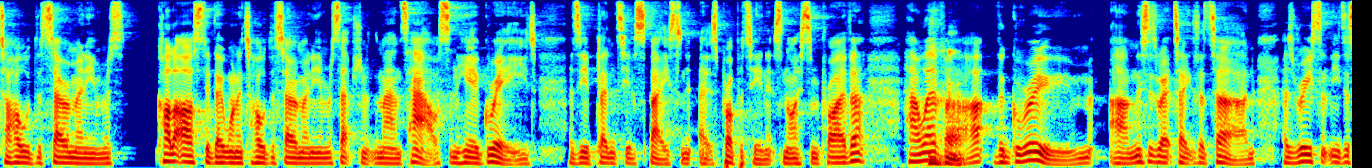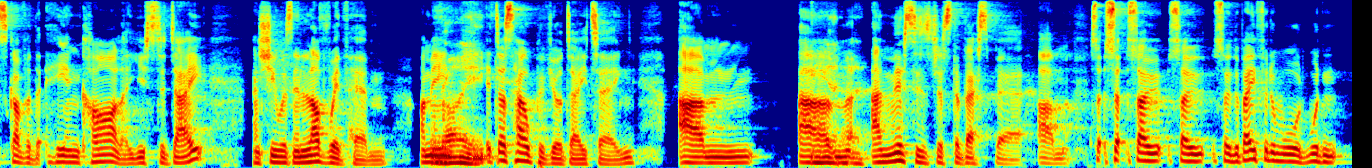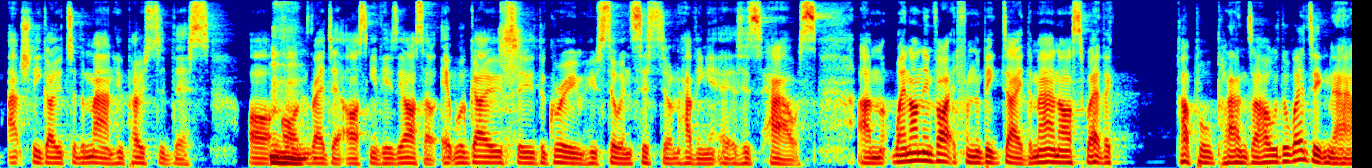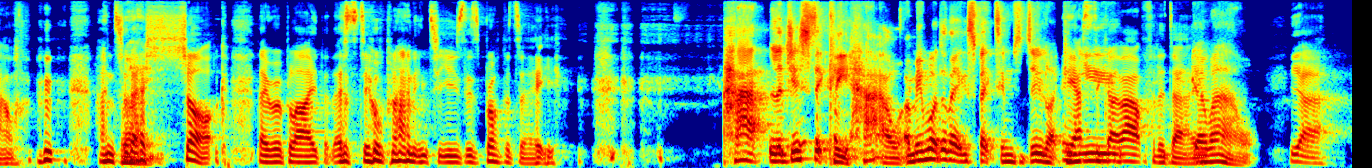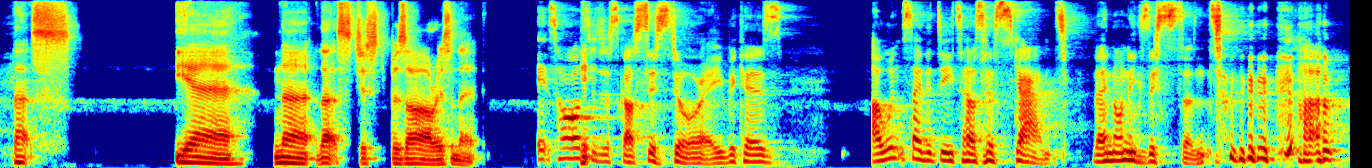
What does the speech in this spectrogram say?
to hold the ceremony and res- Carla asked if they wanted to hold the ceremony and reception at the man's house, and he agreed, as he had plenty of space at his property and it's nice and private. However, the groom, um, this is where it takes a turn, has recently discovered that he and Carla used to date, and she was in love with him. I mean, right. it does help if you're dating. Um, um, yeah. And this is just the best bit. Um, so, so, so, so, so the Bayford Award wouldn't actually go to the man who posted this uh, mm-hmm. on Reddit asking if he's the arsehole. It will go to the groom who still insisted on having it at his house. Um, when uninvited from the big day, the man asked where the couple plan to hold the wedding now. and to right. their shock, they replied that they're still planning to use this property. how logistically how? I mean what do they expect him to do? Like he has to go out for the day. go out? Yeah. That's yeah. No that's just bizarre isn't it? It's hard it, to discuss this story because i wouldn't say the details are scant. They're non-existent. Um,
